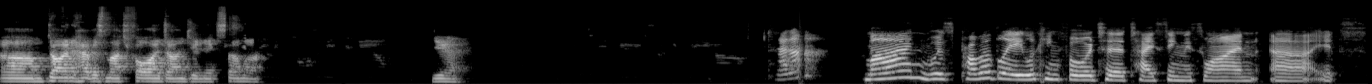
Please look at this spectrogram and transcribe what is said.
um, don't have as much fire danger next summer. Yeah. Hannah. Mine was probably looking forward to tasting this wine. Uh, it's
